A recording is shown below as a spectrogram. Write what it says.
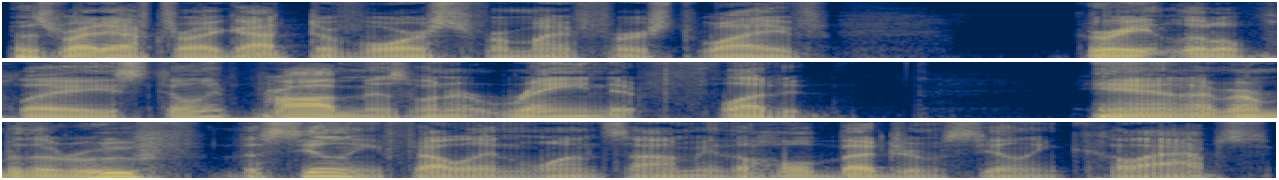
It was right after I got divorced from my first wife. Great little place. The only problem is when it rained, it flooded. And I remember the roof, the ceiling fell in once on me. The whole bedroom ceiling collapsed.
